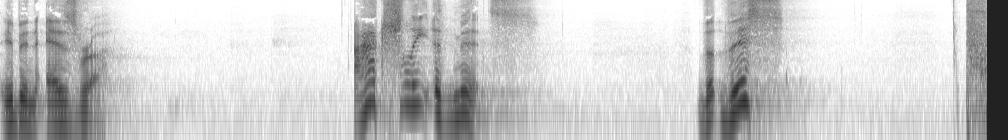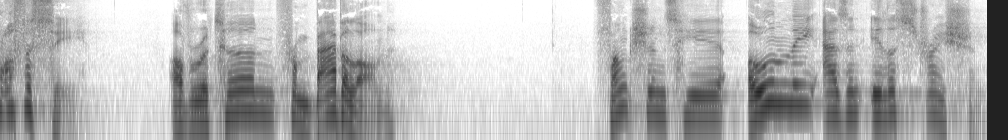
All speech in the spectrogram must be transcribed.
Ibn Ezra, actually admits that this prophecy of return from Babylon functions here only as an illustration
